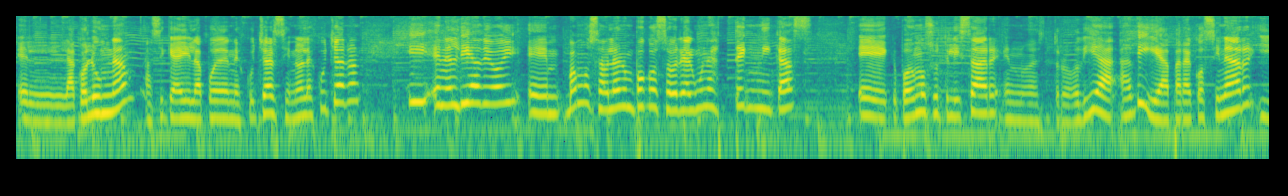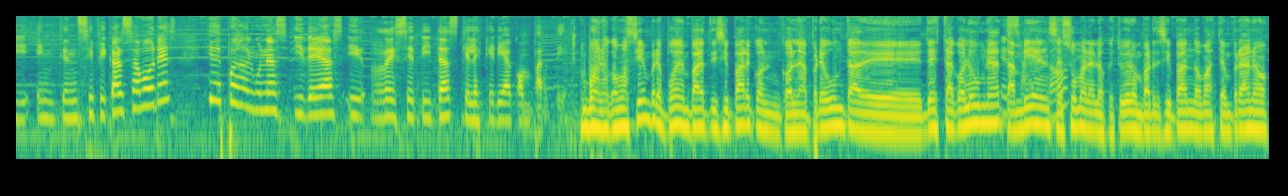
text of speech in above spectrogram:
el- la columna, así que ahí la pueden escuchar si no la escucharon. Y en el día de hoy eh, vamos a hablar un poco sobre algunas técnicas eh, que podemos utilizar en nuestro día a día para cocinar y intensificar sabores y después algunas ideas y recetitas que les quería compartir. Bueno, como siempre pueden participar con, con la pregunta de, de esta columna. Exacto. También se suman a los que estuvieron participando más temprano.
